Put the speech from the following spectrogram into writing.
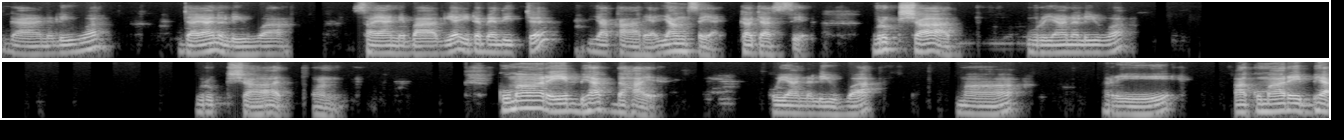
ගාන ලිව්වා ජයන ලිව්වා සයන්නේ භාගය ඊට බැඳිච්ච යකාරය යංසයයි ගජස්ය. වෘක්ෂාත් වෘයාන ලිව්වා. වෘක්ෂාත් ඔන් කුමාරේභ්යක් දහය. කුයන්න ලිව්වා. මා රේ අකුමාරේභ්‍ය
